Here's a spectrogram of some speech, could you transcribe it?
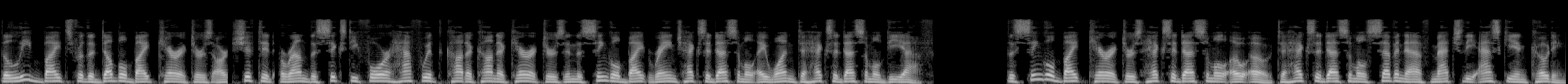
The lead bytes for the double byte characters are shifted around the 64 half-width katakana characters in the single byte range hexadecimal A1 to hexadecimal DF. The single byte characters hexadecimal 00 to hexadecimal 7F match the ASCII encoding,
